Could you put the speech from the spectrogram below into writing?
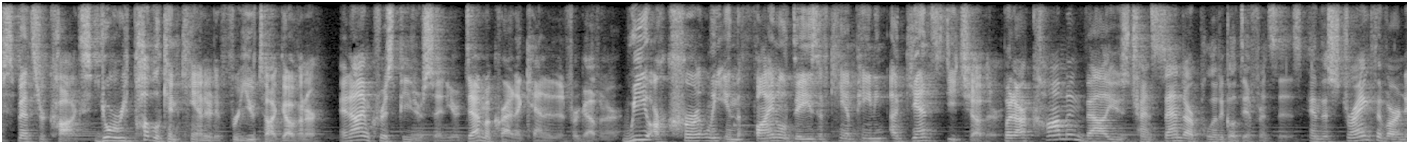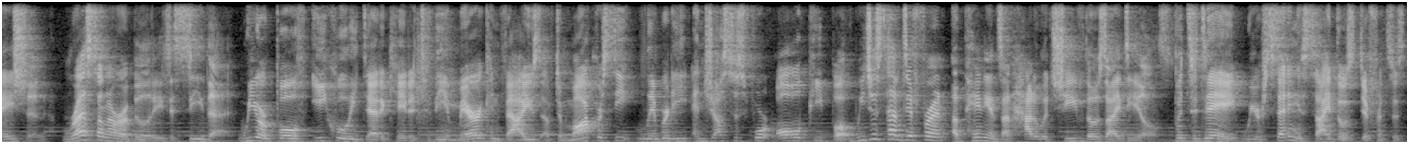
Spencer Cox, your Republican candidate for Utah governor. And I'm Chris Peterson, your Democratic candidate for governor. We are currently in the final days of campaigning against each other. But our common values transcend our political differences, and the strength of our nation rests on our ability to see that. We are both equally dedicated to the American values of democracy, liberty, and justice for all people. We just have different opinions on how to achieve those ideals. But today, we are setting aside those differences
